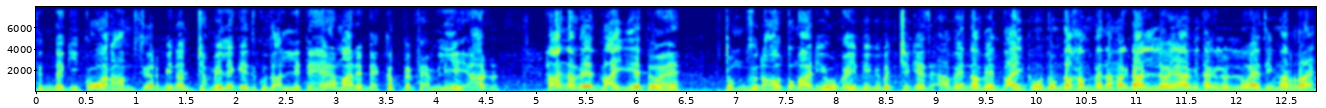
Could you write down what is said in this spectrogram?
ज़िंदगी को आराम से और बिना झमेले के गुजार लेते हैं, हमारे बैकअप पे फैमिली है यार। हाँ नवेद भाई, ये तो है। तुम सुनाओ, तुम्हारी हो गई बीवी बच्चे कैसे? अबे, नवेद भाई, क्यों तुम दखम पे नमक डाल लो यहाँ अभी तक लुल्लू ऐसी मर रहा है।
